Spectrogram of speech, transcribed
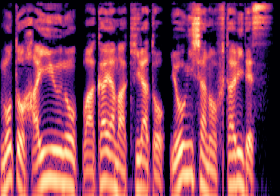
元俳優の若山キラト容疑者の2人です。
